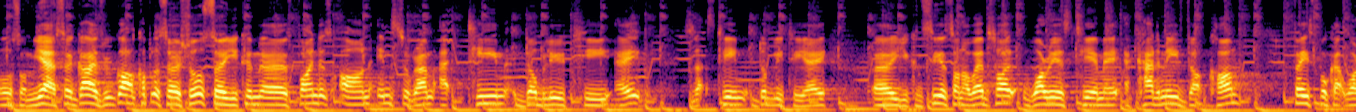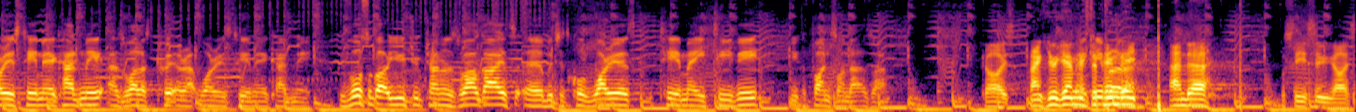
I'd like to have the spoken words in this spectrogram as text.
Awesome. Yeah, so guys, we've got a couple of socials. So you can uh, find us on Instagram at Team WTA. So that's Team WTA. Uh, you can see us on our website, warriorstmaacademy.com, Facebook at Warriors TMA Academy, as well as Twitter at Warriors TMA Academy. We've also got a YouTube channel as well, guys, uh, which is called Warriors TMA TV. You can find us on that as well. Guys, thank you again, thank Mr. You, Pindi, and uh, we'll see you soon, guys.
